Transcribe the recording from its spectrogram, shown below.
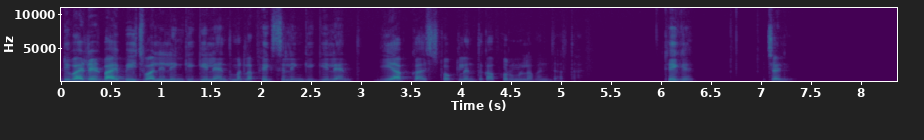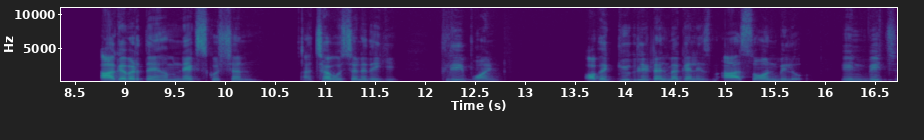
divided by बीच वाली लिंक की लेंथ मतलब फिक्स लिंक की लेंथ ये आपका स्टॉक लेंथ का फॉर्मूला बन जाता है। ठीक है? चलिए। आगे बढ़ते हैं हम नेक्स्ट क्वेश्चन अच्छा क्वेश्चन है, देखिए three point of a quick little mechanism are shown below in which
